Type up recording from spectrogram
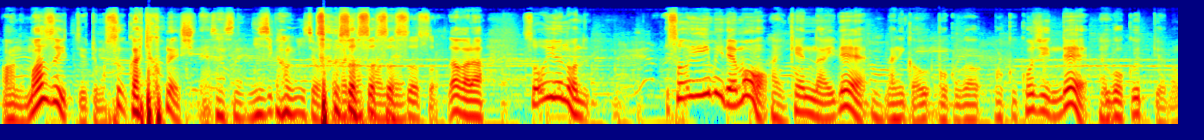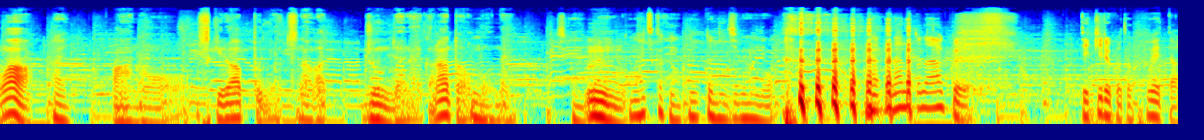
あのまずいって言ってもすぐ帰ってこないしね。そうですね。2時間以上かかりますもんね。そうそうそうそう。だからそういうのそういう意味でも、はい、県内で何か僕が僕個人で動くっていうのは、はい、あのスキルアップにはつながるんじゃないかなとは思うね。うん、うん、この5日間本当に自分も ななんとなくできること増えたい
